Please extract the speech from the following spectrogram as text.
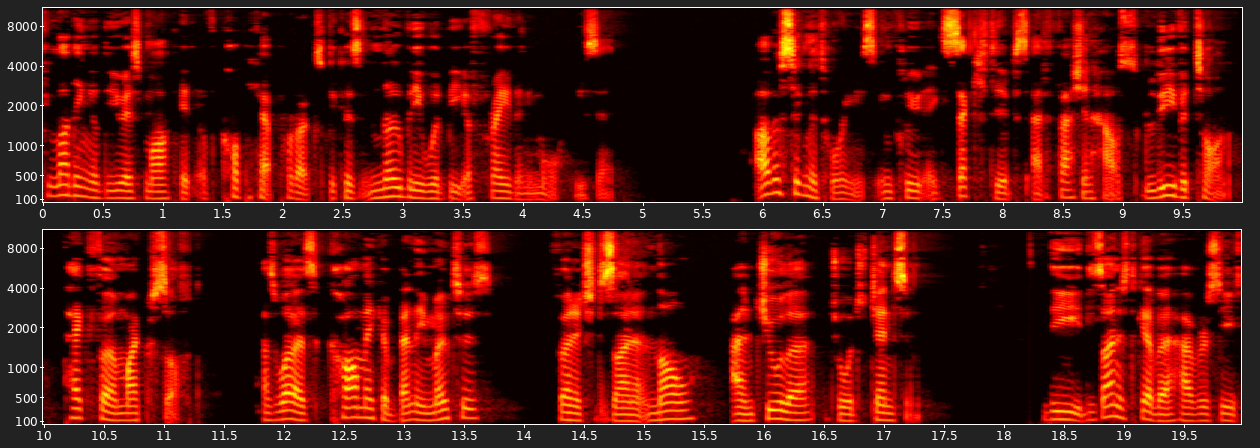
flooding of the US market of copycat products because nobody would be afraid anymore, he said. Other signatories include executives at fashion house Louis Vuitton, tech firm Microsoft, as well as car maker Bentley Motors, furniture designer Knoll, and jeweler George Jensen. The designers together have received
